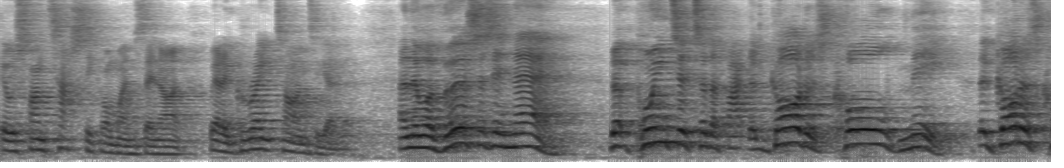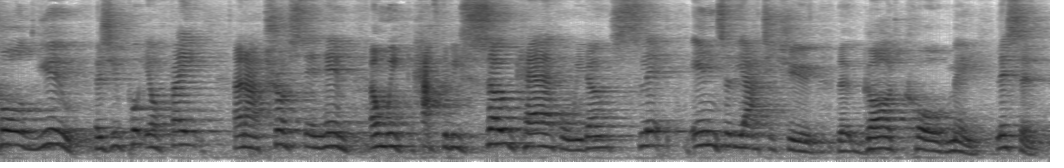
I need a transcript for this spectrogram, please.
It was fantastic on Wednesday night. We had a great time together. And there were verses in there that pointed to the fact that God has called me that God has called you as you put your faith and our trust in Him. And we have to be so careful we don't slip into the attitude that God called me. Listen,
